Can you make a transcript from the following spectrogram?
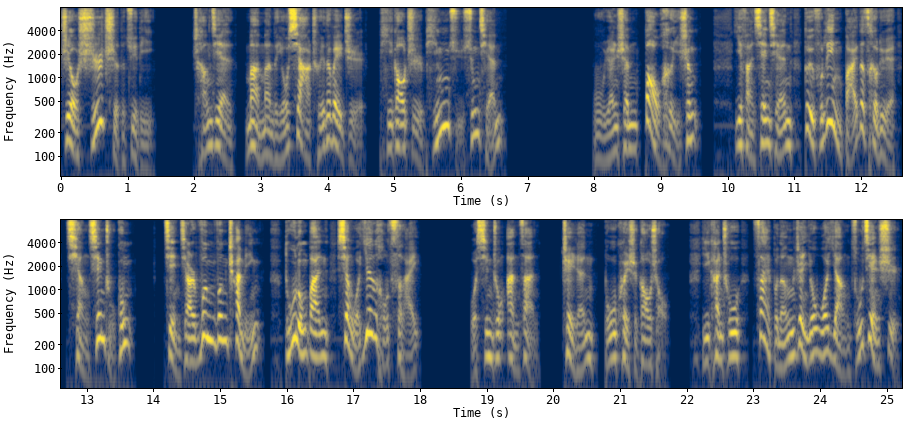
只有十尺的距离，长剑慢慢的由下垂的位置提高至平举胸前。武元申暴喝一声。一反先前对付令白的策略，抢先主攻，剑尖嗡嗡颤鸣，毒龙般向我咽喉刺来。我心中暗赞：这人不愧是高手，已看出再不能任由我养足剑势，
